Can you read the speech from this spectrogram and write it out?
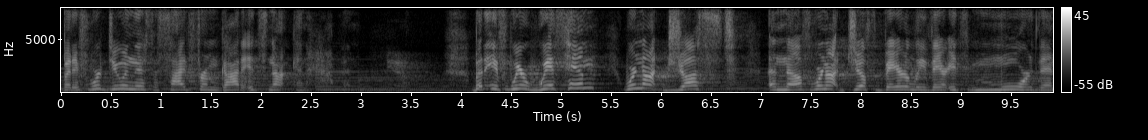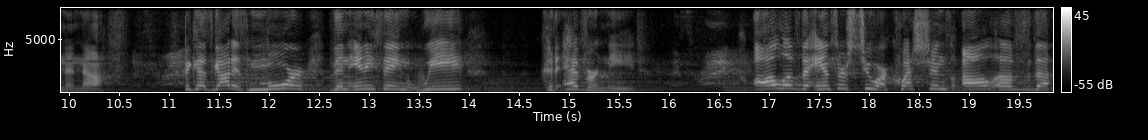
But if we're doing this aside from God, it's not gonna happen. But if we're with Him, we're not just enough, we're not just barely there, it's more than enough. Because God is more than anything we could ever need. All of the answers to our questions, all of the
